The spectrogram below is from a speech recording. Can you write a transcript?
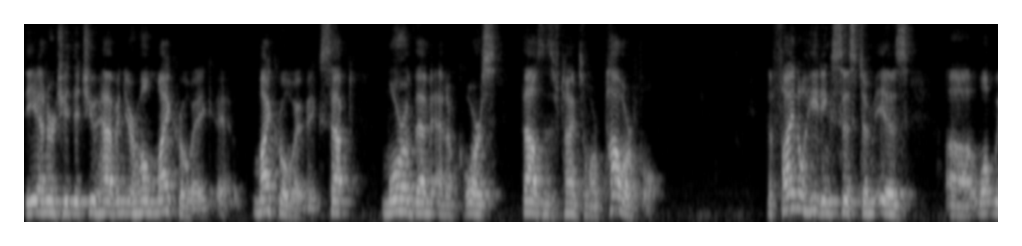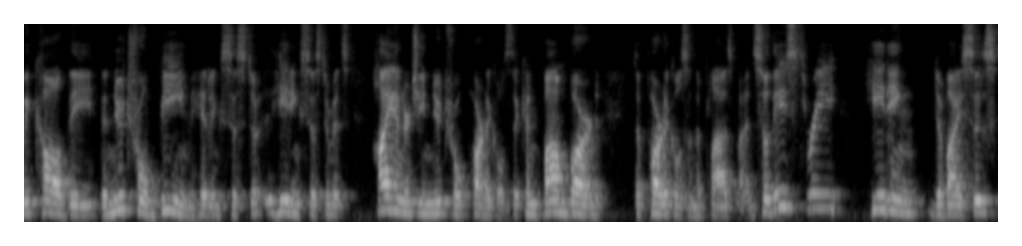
the energy that you have in your home microwave, eh, microwave, except more of them and of course, thousands of times more powerful. The final heating system is uh, what we call the, the neutral beam heating system, heating system. It's high energy neutral particles that can bombard the particles in the plasma. And so these three heating devices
